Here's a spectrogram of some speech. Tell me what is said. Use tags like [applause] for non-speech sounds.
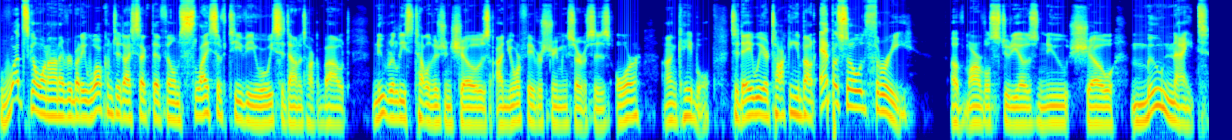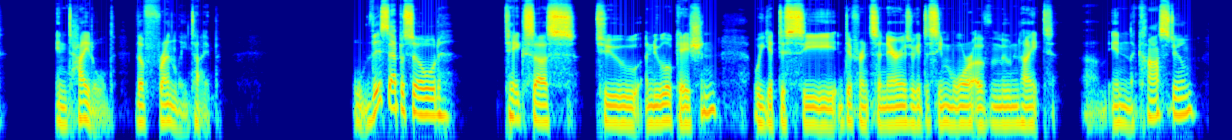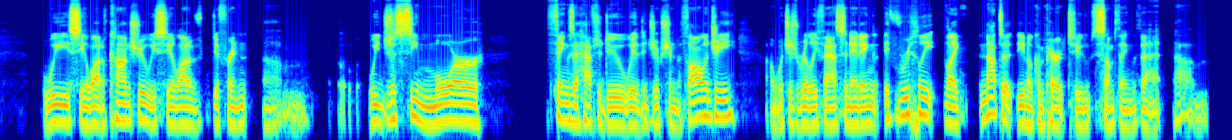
What's going on, everybody? Welcome to Dissect That Film Slice of TV, where we sit down and talk about new release television shows on your favorite streaming services or on cable. Today, we are talking about episode three of Marvel Studios' new show, Moon Knight, entitled The Friendly Type. This episode takes us to a new location. We get to see different scenarios. We get to see more of Moon Knight um, in the costume. We see a lot of Khonshu. We see a lot of different. Um, we just see more things that have to do with Egyptian mythology, uh, which is really fascinating. It really like not to you know compare it to something that um,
